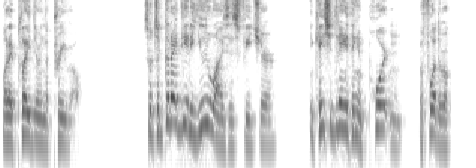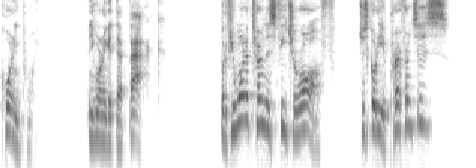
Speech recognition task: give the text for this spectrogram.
what I played during the pre-roll. So it's a good idea to utilize this feature in case you did anything important before the recording point and you want to get that back. But if you want to turn this feature off, just go to your preferences,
